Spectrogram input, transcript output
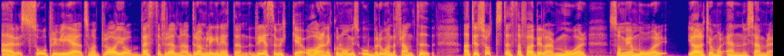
är så privilegierad som har ett bra jobb, bästa föräldrarna, drömlägenheten, reser mycket och har en ekonomiskt oberoende framtid. Att jag trots dessa fördelar mår som jag mår gör att jag mår ännu sämre.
